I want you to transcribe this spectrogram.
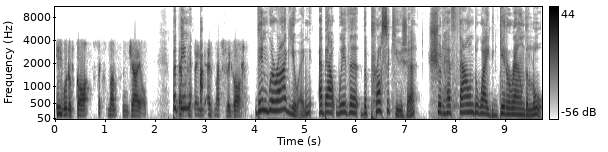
he would have got six months in jail. But that then, been as much as they got. Then we're arguing about whether the prosecutor should have found a way to get around the law.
